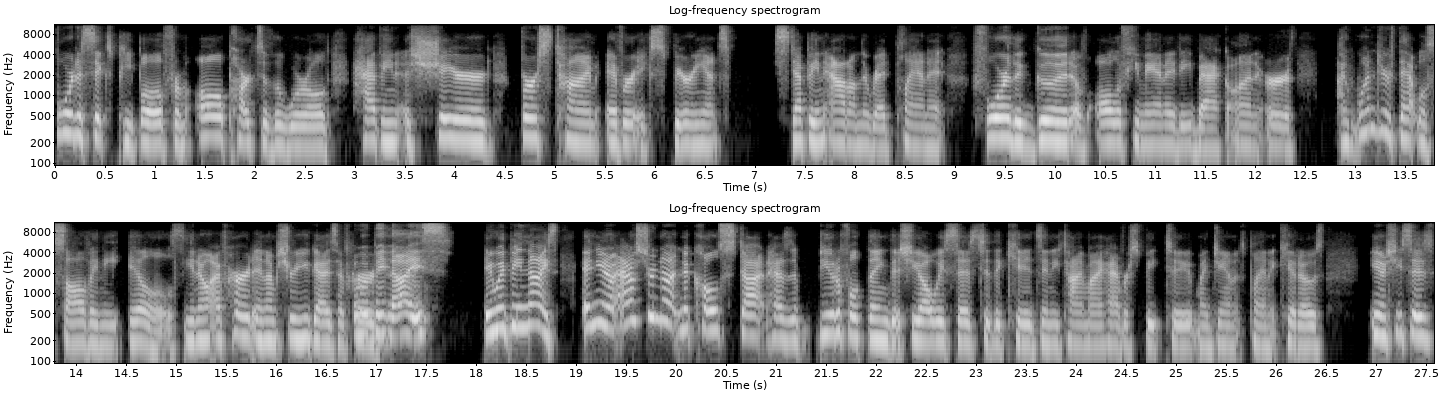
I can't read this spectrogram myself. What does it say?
four to six people from all parts of the world having a shared first time ever experience stepping out on the red planet for the good of all of humanity back on earth i wonder if that will solve any ills you know i've heard and i'm sure you guys have heard it would be nice. it would be nice. And, you know, astronaut Nicole Stott has a beautiful thing that she always says to the kids anytime I have her speak to my Janet's Planet kiddos. You know, she says,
